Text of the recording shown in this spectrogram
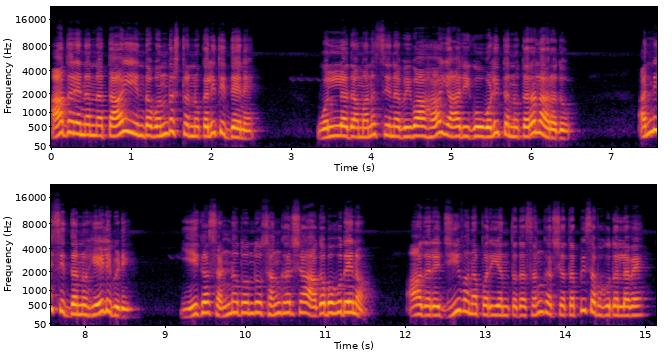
ಆದರೆ ನನ್ನ ತಾಯಿಯಿಂದ ಒಂದಷ್ಟನ್ನು ಕಲಿತಿದ್ದೇನೆ. ಒಲ್ಲದ ಮನಸ್ಸಿನ ವಿವಾಹ ಯಾರಿಗೂ ಒಳಿತನ್ನು ತರಲಾರದು. ಅನ್ನಿಸಿದ್ದನ್ನು ಹೇಳಿಬಿಡಿ. ಈಗ ಸಣ್ಣದೊಂದು ಸಂಘರ್ಷ ಆಗಬಹುದೇನೋ? ಆದರೆ ಜೀವನ ಪರ್ಯಂತದ ಸಂಘರ್ಷ ತಪ್ಪಿಸಬಹುದಲ್ಲವೇ?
